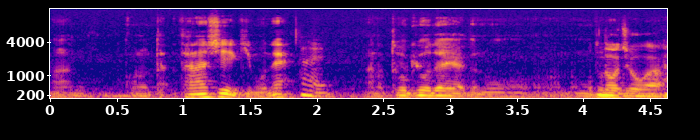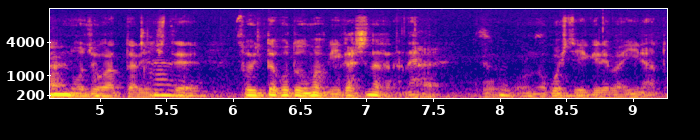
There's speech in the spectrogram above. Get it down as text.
まあ、このた田無駅もね、はい。あの東京大学の元農場がはい。農場があったりして、はい。そういったことをうまく生かしながらね、はい。こう残していければいいなと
